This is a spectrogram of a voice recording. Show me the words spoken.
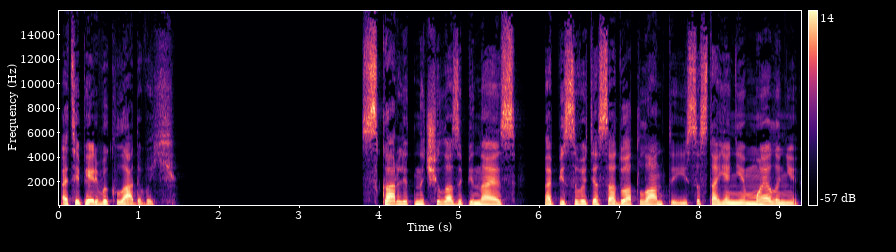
а теперь выкладывай». Скарлетт начала, запинаясь, описывать осаду Атланты и состояние Мелани,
